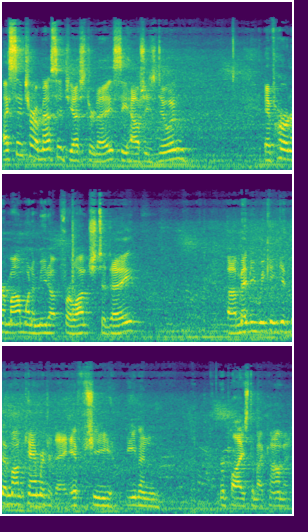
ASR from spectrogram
I sent her a message yesterday, see how she's doing. If her and her mom want to meet up for lunch today, uh, maybe we can get them on camera today if she even replies to my comment.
